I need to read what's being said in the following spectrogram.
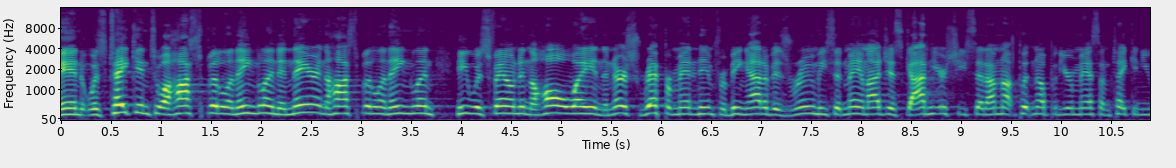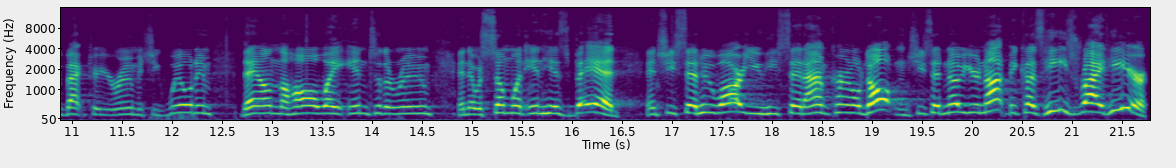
and was taken to a hospital in England. And there in the hospital in England, he was found in the hallway, and the nurse reprimanded him for being out of his room. He said, Ma'am, I just got here. She said, I'm not putting up with your mess. I'm taking you back to your room. And she wheeled him down the hallway into the room, and there was someone in his bed. And she said, Who are you? He said, I'm Colonel Dalton. She said, No, you're not, because he's right here.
